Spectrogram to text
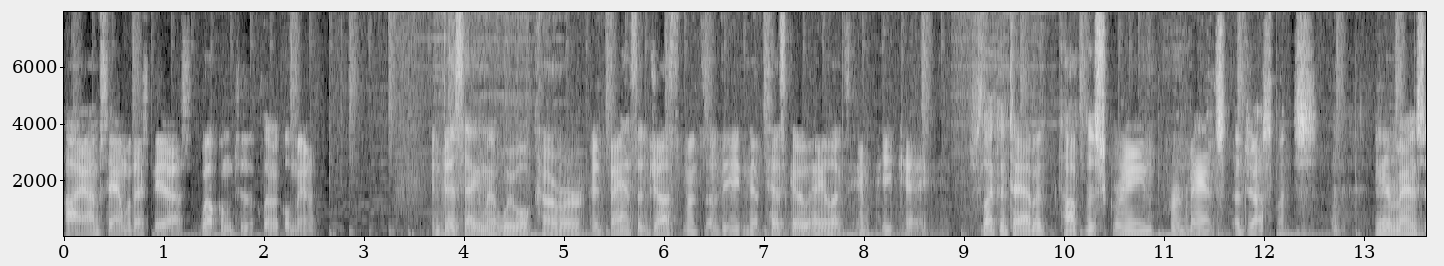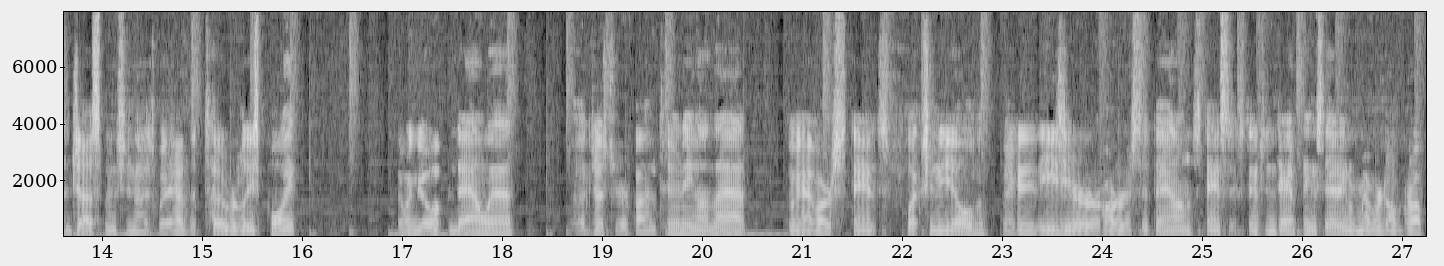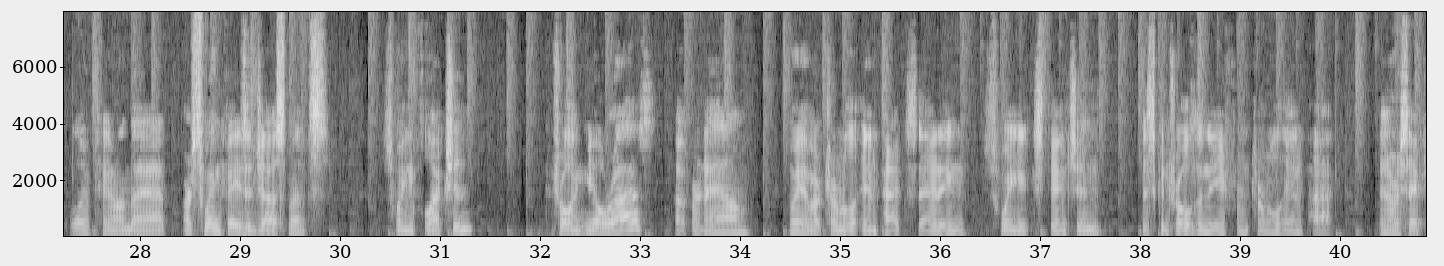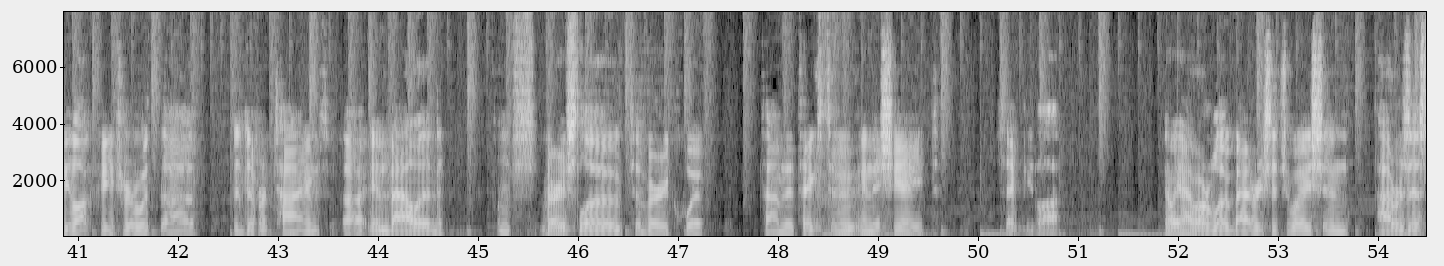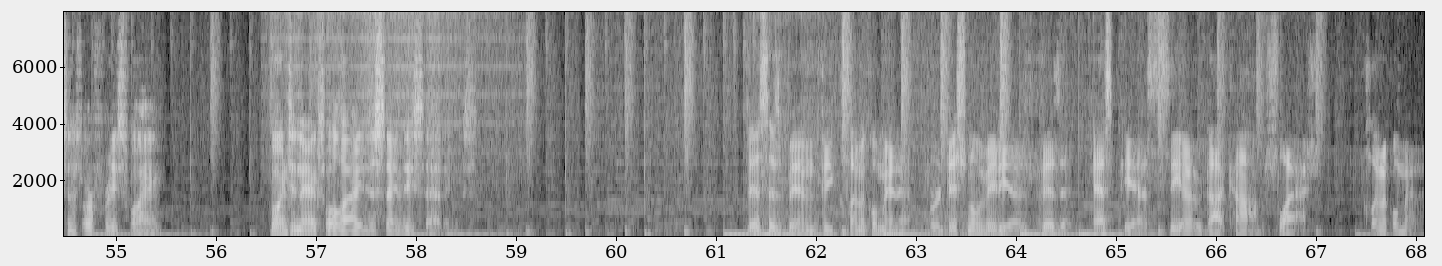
Hi, I'm Sam with SPS. Welcome to the Clinical Minute. In this segment, we will cover advanced adjustments of the Nabtesco ALLUX MPK. Select the tab at the top of the screen for advanced adjustments. In your advanced adjustments, you notice we have the toe release point that we can go up and down with, adjust your fine tuning on that. Then we have our stance flexion yield, making it easier or harder to sit down. Stance extension dampening setting, remember don't drop below 10 on that. Our swing phase adjustments, swing flexion, controlling heel rise, up or down. Then we have our terminal impact setting, swing extension. This controls the knee from terminal impact. And our safety lock feature with uh, the different times, uh, invalid from very slow to very quick time that it takes to initiate safety lock. Now we have our low battery situation, high resistance or free swing. Going to next will allow you to save these settings. This has been the Clinical Minute. For additional videos, visit spsco.com slash clinical minute.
